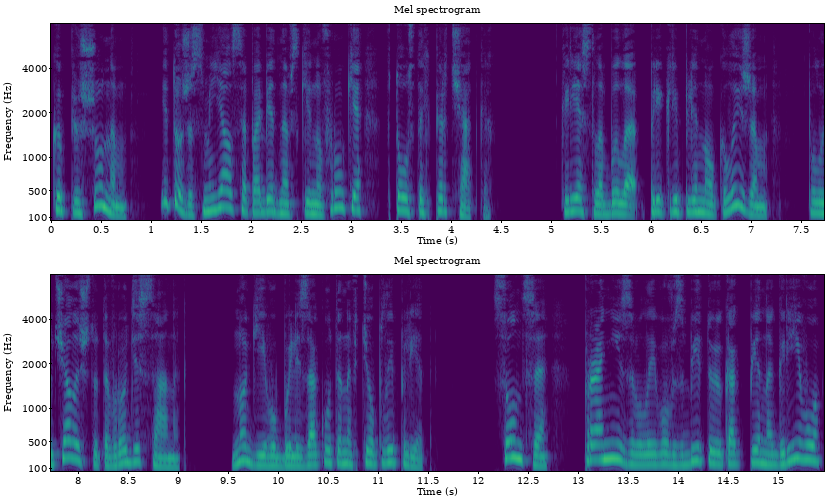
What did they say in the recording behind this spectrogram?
капюшоном и тоже смеялся, победно вскинув руки в толстых перчатках. Кресло было прикреплено к лыжам, получалось что-то вроде санок. Ноги его были закутаны в теплый плед. Солнце пронизывало его взбитую, как пена, гриву,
